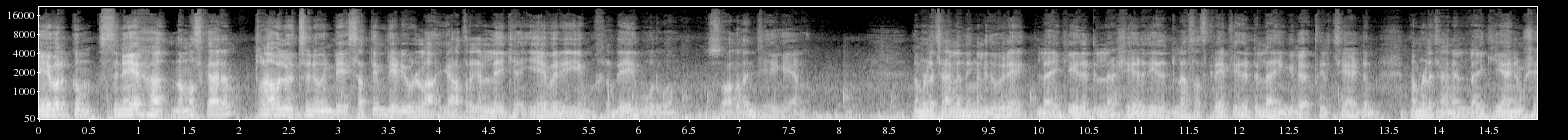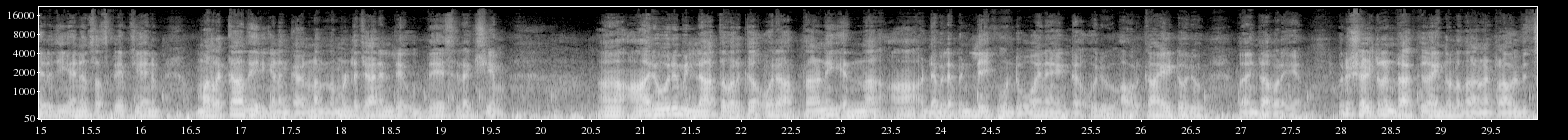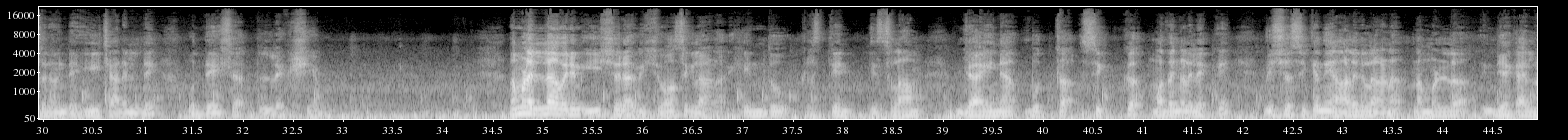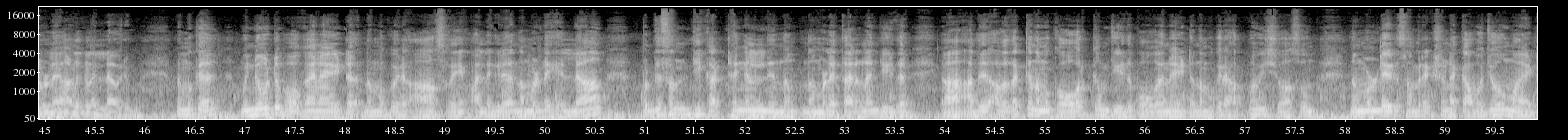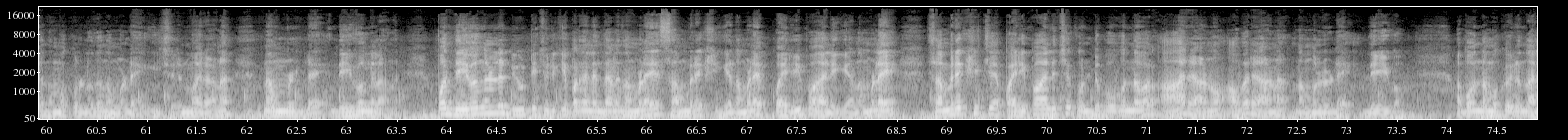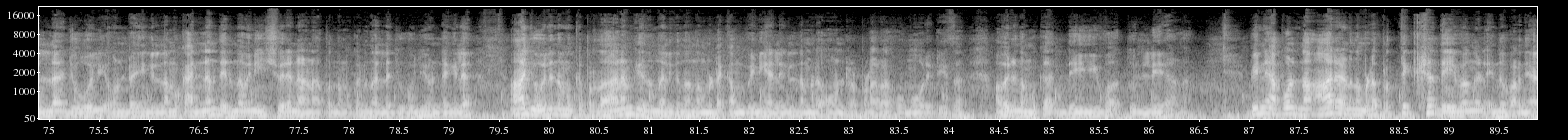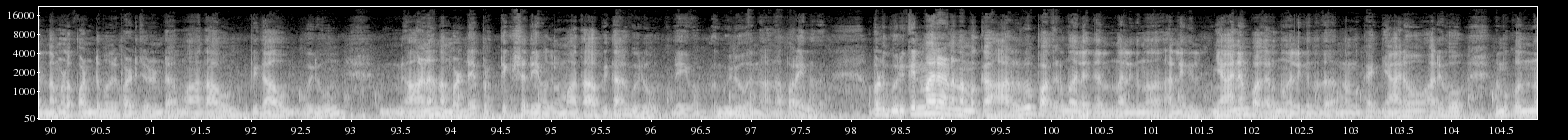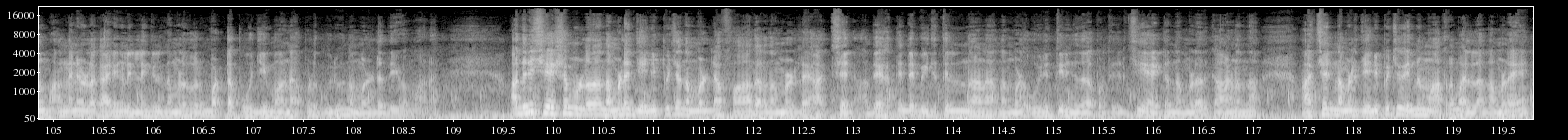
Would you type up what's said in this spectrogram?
ഏവർക്കും സ്നേഹ നമസ്കാരം. ട്രാവൽ വിത്സുനുവിന്റെ സത്യം തേടിയുള്ള യാത്രകളിലേക്ക് ഏവരെയും ഹൃദയപൂർവം സ്വാഗതം ചെയ്യുകയാണ്. നമ്മുടെ ചാനൽ നിങ്ങൾ ഇതുവരെ ലൈക്ക് ചെയ്തിട്ടില്ല ഷെയർ ചെയ്തിട്ടില്ല സബ്സ്ക്രൈബ് ചെയ്തിട്ടില്ല എങ്കിൽ തീർച്ചയായിട്ടും നമ്മുടെ ചാനൽ ലൈക്ക് ചെയ്യാനും ഷെയർ ചെയ്യാനും സബ്സ്ക്രൈബ് ചെയ്യാനും മറക്കാതെ ഇരിക്കണം. കാരണം നമ്മളുടെ ചാനലിന്റെ ഉദ്ദേശ ലക്ഷ്യം ആരോരുമില്ലാത്തവർക്ക് ഒരു എന്ന ആ ഡെവലപ്മെന്റിലേക്ക് കൊണ്ടുപോകാനായിട്ട് ഒരു അവർക്കായിട്ടൊരു എന്താ പറയുക ഒരു ഷെൽട്ടർ ഉണ്ടാക്കുക എന്നുള്ളതാണ് ട്രാവൽ വിത്സനുവിന്റെ ഈ ചാനലിന്റെ ഉദ്ദേശ ലക്ഷ്യം. നമ്മളെല്ലാവരും ഈശ്വര വിശ്വാസികളാണ്. ഹിന്ദു ക്രിസ്ത്യൻ ഇസ്ലാം ജൈന ബുദ്ധ സിഖ് മതങ്ങളിലൊക്കെ വിശ്വസിക്കുന്ന ആളുകളാണ് നമ്മളിൽ ഇന്ത്യക്കാരിലുള്ള ആളുകളെല്ലാവരും. നമുക്ക് മുന്നോട്ട് പോകാനായിട്ട് നമുക്കൊരു ആശ്രയം അല്ലെങ്കിൽ നമ്മളുടെ എല്ലാ പ്രതിസന്ധി ഘട്ടങ്ങളിൽ നിന്നും നമ്മളെ തരണം ചെയ്ത് അത് അതൊക്കെ നമുക്ക് ഓവർകം ചെയ്ത് പോകാനായിട്ട് നമുക്കൊരു ആത്മവിശ്വാസവും നമ്മളുടെ ഒരു സംരക്ഷണ കവചവുമായിട്ട് നമുക്കുള്ളത് നമ്മുടെ ഈശ്വരന്മാരാണ് നമ്മളുടെ ദൈവങ്ങളാണ്. അപ്പോൾ ദൈവങ്ങളുടെ ഡ്യൂട്ടി ചുരുക്കി പറഞ്ഞാൽ എന്താണ്? നമ്മളെ സംരക്ഷിക്കുക നമ്മളെ പരിപാലിക്കുക നമ്മളെ സംരക്ഷിച്ച് പരിപാലിച്ച് കൊണ്ടുപോകുന്നവർ ആരാണോ അവരാണ് നമ്മളുടെ ദൈവം. അപ്പോൾ നമുക്കൊരു നല്ല ജോലി ഉണ്ട് എങ്കിൽ നമുക്ക് അന്നം തരുന്നവൻ ഈശ്വരനാണ്. അപ്പോൾ നമുക്കൊരു നല്ല ജോലി ഉണ്ടെങ്കിൽ ആ ജോലി നമുക്ക് പ്രദാനം ചെയ്ത് നൽകുന്ന നമ്മുടെ കമ്പനി അല്ലെങ്കിൽ നമ്മുടെ ഓൺടർപ്രണർ ഹോമോറിറ്റീസ് അവർ നമുക്ക് ദൈവ തുല്യരാണ്. പിന്നെ അപ്പോൾ ആരാണ് നമ്മുടെ പ്രത്യക്ഷ ദൈവങ്ങൾ എന്ന് പറഞ്ഞാൽ നമ്മൾ പണ്ട് മുതൽ പഠിച്ചിട്ടുണ്ട്. മാതാവും പിതാവും ഗുരുവും ആണ് നമ്മളുടെ പ്രത്യക്ഷ ദൈവങ്ങൾ. മാതാ പിതാ ഗുരു ദൈവം ഗുരു എന്നാണ് പറയുന്നത്. അപ്പോൾ ഗുരുക്കന്മാരാണ് നമുക്ക് അറിവ് പകർന്നു നൽക നൽകുന്നത് അല്ലെങ്കിൽ ജ്ഞാനം പകർന്നു നൽകുന്നത്. നമുക്ക് ജ്ഞാനമോ അറിവോ നമുക്കൊന്നും അങ്ങനെയുള്ള കാര്യങ്ങളില്ലെങ്കിൽ നമ്മൾ വെറും വട്ടപൂജ്യമാണ്. അപ്പോൾ ഗുരു നമ്മളുടെ ദൈവമാണ്. അതിനുശേഷമുള്ളത് നമ്മളെ ജനിപ്പിച്ച നമ്മളുടെ ഫാദർ നമ്മളുടെ അച്ഛൻ. അദ്ദേഹത്തിന്റെ ബീജത്തിൽ നിന്നാണ് നമ്മൾ ഉരുത്തിരിഞ്ഞത്. അപ്പോൾ തീർച്ചയായിട്ടും നമ്മൾ കാണുന്ന അച്ഛൻ നമ്മൾ ജനിപ്പിച്ചു എന്ന് മാത്രമല്ല നമ്മളെ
